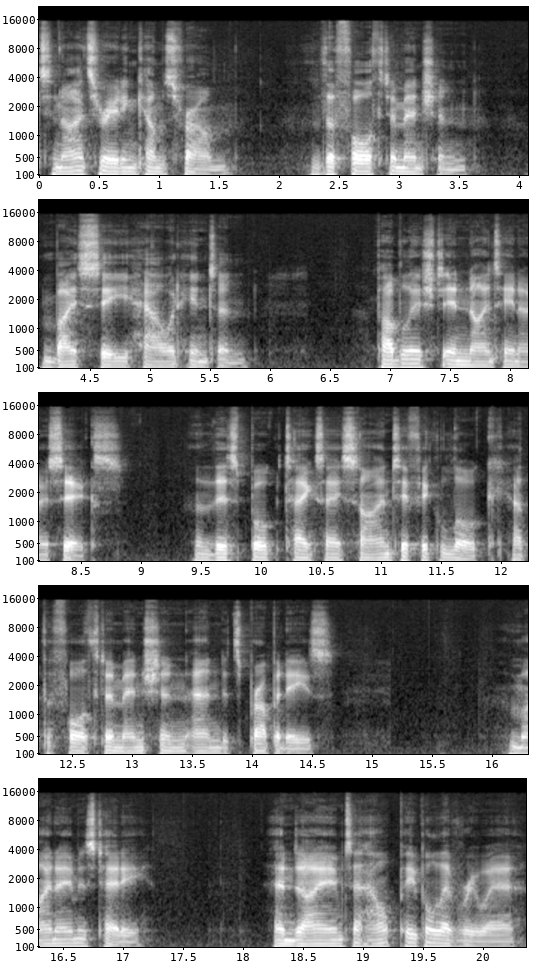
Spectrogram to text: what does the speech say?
Tonight's reading comes from The Fourth Dimension by C. Howard Hinton, published in 1906. This book takes a scientific look at the fourth dimension and its properties. My name is Teddy, and I aim to help people everywhere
